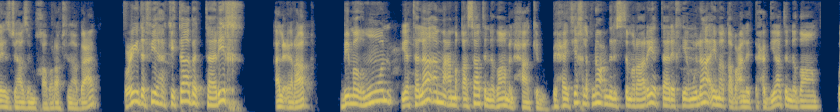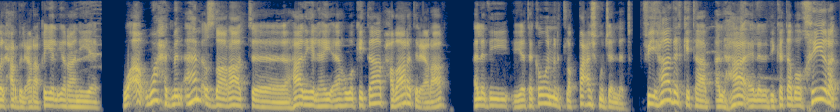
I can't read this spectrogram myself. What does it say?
رئيس جهاز المخابرات فيما بعد. أعيد فيها كتابة تاريخ العراق بمضمون يتلائم مع مقاسات النظام الحاكم بحيث يخلق نوع من الاستمرارية التاريخية ملائمة طبعا لتحديات النظام والحرب العراقية الإيرانية. وواحد من أهم إصدارات آه، هذه الهيئة هو كتاب حضارة العراق الذي يتكون من 13 مجلد. في هذا الكتاب الهائل الذي كتبه خيرة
